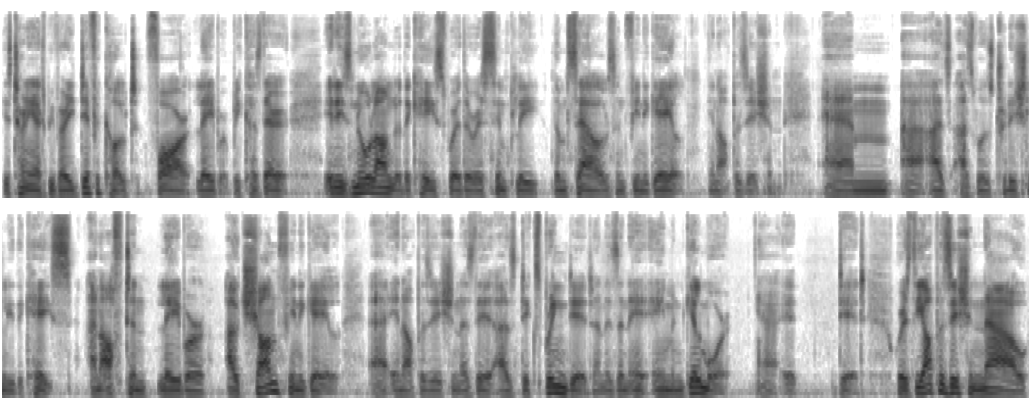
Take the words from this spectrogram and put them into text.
is turning out to be very difficult for Labour because there it is no longer the case where there is simply themselves and Fine Gael in opposition, um, uh, as as was traditionally the case, and often Labour outshone Fine Gael uh, in opposition, as the as Dick Spring did and as an Eamon Gilmore uh, it did. Whereas the opposition now,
